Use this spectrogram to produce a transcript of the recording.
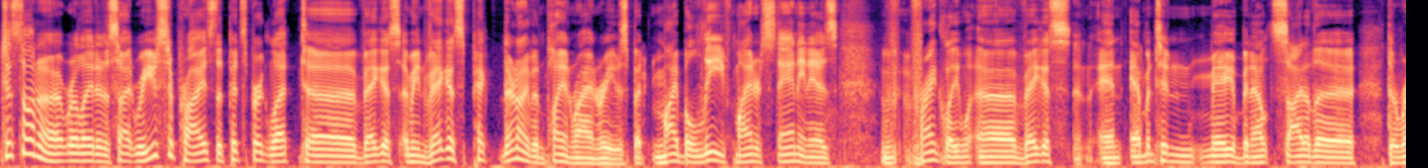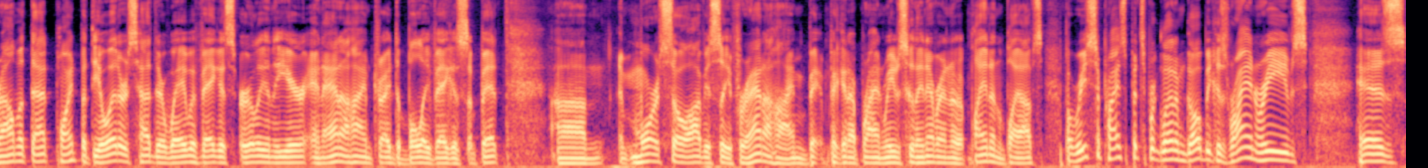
Just on a related aside, were you surprised that Pittsburgh let uh, Vegas? I mean, Vegas picked. They're not even playing Ryan Reaves, but my belief, my understanding is, frankly, uh, Vegas and Edmonton may have been outside of the the realm at that point. But the Oilers had their way with Vegas early in the year, and Anaheim tried to bully Vegas a bit. Um, more so, obviously, for Anaheim picking up Ryan Reaves, who they never ended up playing in the playoffs. But were you surprised Pittsburgh let him go because Ryan Reaves has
